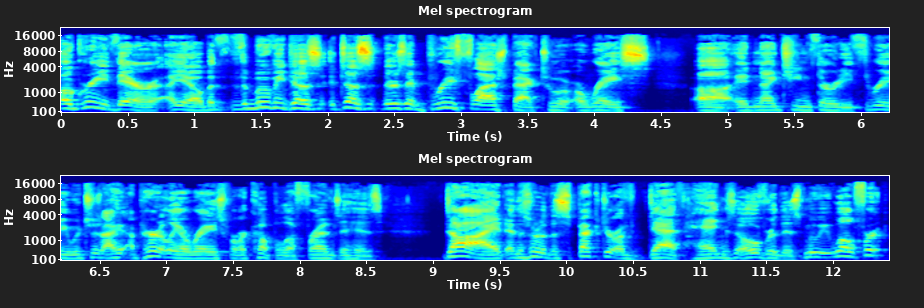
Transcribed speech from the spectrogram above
Agreed there, uh, you know, but the movie does it does there's a brief flashback to a, a race uh, in 1933, which was apparently a race where a couple of friends of his died, and the sort of the specter of death hangs over this movie. Well, for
